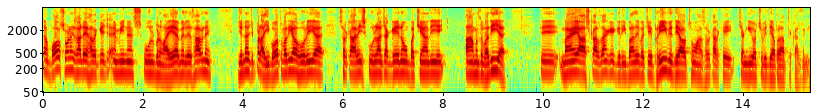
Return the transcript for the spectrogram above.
ਤਾਂ ਬਹੁਤ ਸੋਹਣੇ ਸਾਡੇ ਹਲਕੇ 'ਚ ਐਮੀਨੈਂਸ ਸਕੂਲ ਬਣਵਾਏ ਆ ਐਮਐਲਏ ਸਾਹਿਬ ਨੇ, ਜਿਨ੍ਹਾਂ 'ਚ ਪੜ੍ਹਾਈ ਬਹੁਤ ਵਧੀਆ ਹੋ ਰਹੀ ਹੈ ਸਰਕਾਰੀ ਸਕੂਲਾਂ 'ਚ ਅੱਗੇ ਨੂੰ ਬੱਚਿਆਂ ਦੀ ਆਮਦ ਵਧੀ ਹੈ ਤੇ ਮੈਂ ਇਹ ਆਸ ਕਰਦਾ ਕਿ ਗਰੀਬਾਂ ਦੇ ਬੱਚੇ ਫ੍ਰੀ ਵਿੱਦਿਆ ਉੱਥੋਂ ਹਾਸਲ ਕਰਕੇ ਚੰਗੀ ਉੱਚ ਵਿੱਦਿਆ ਪ੍ਰਾਪਤ ਕਰਨਗੇ।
